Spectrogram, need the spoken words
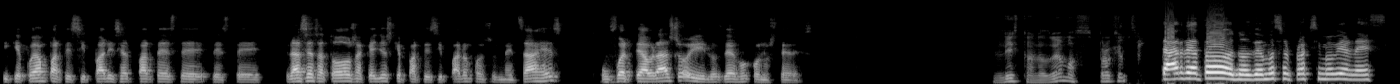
y que puedan participar y ser parte de este, de este. Gracias a todos aquellos que participaron con sus mensajes. Un fuerte abrazo y los dejo con ustedes. Listo, nos vemos. Próximo. Tarde a todos, nos vemos el próximo viernes.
